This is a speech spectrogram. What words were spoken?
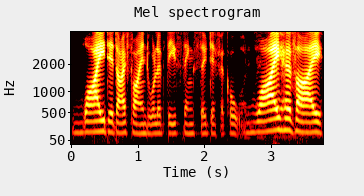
why did I find all of these things so difficult? Why have I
